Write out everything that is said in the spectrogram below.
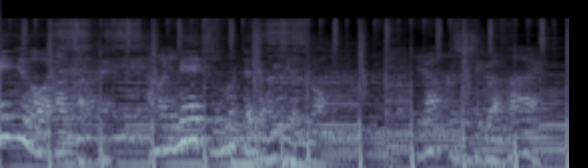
メニューが分かったらねたまに目つむっててもいいですよ。リラックスしてください。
